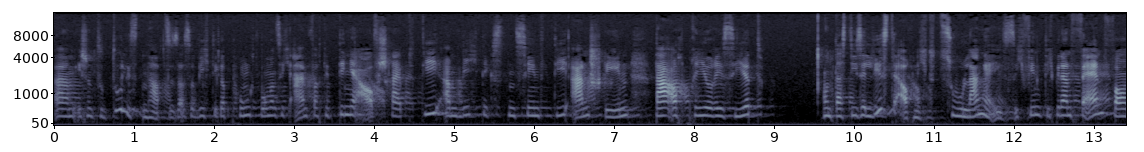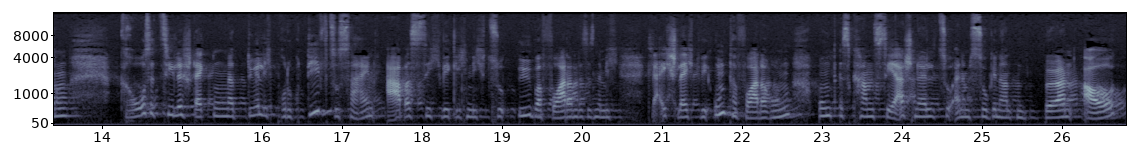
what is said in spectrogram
ähm, ihr schon To-Do-Listen habt. Das ist also ein wichtiger Punkt, wo man sich einfach die Dinge aufschreibt, die am wichtigsten sind, die anstehen, da auch priorisiert und dass diese Liste auch nicht zu lange ist. Ich finde, ich bin ein Fan von große Ziele stecken, natürlich produktiv zu sein, aber sich wirklich nicht zu überfordern. Das ist nämlich gleich schlecht wie Unterforderung und es kann sehr schnell zu einem sogenannten Burnout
